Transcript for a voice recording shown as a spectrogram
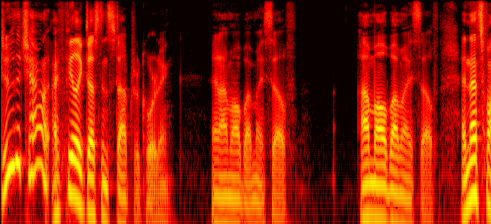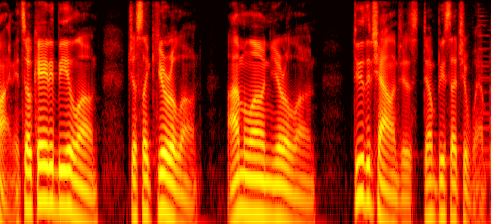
Do the challenge. I feel like Dustin stopped recording, and I'm all by myself. I'm all by myself. And that's fine. It's okay to be alone, just like you're alone. I'm alone, you're alone. Do the challenges. Don't be such a wimp.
